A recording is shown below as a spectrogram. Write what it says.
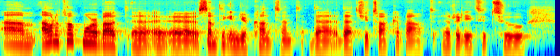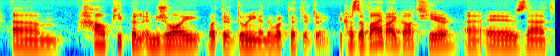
Um, I want to talk more about uh, uh, something in your content that, that you talk about uh, related to um, how people enjoy what they're doing and the work that they're doing. Because the vibe I got here uh, is that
